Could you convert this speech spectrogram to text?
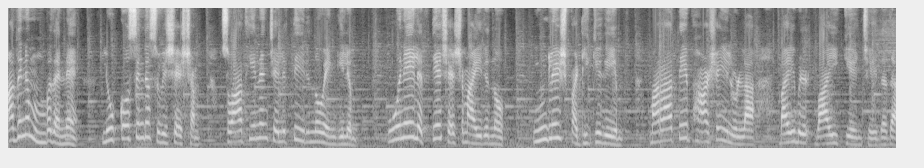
അതിനു മുമ്പ് തന്നെ ലൂക്കോസിന്റെ സുവിശേഷം. സ്വാധീനം ചെലുത്തിയിരുന്നുവെങ്കിലും പൂനെയിലെത്തിയ ശേഷമായിരുന്നു ഇംഗ്ലീഷ് പഠിക്കുകയും മറാത്തി ഭാഷയിലുള്ള ബൈബിൾ വായിക്കുകയും ചെയ്തത്.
